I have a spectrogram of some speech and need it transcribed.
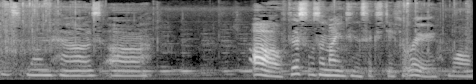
This one has, uh, oh, this was a 1963. Well,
